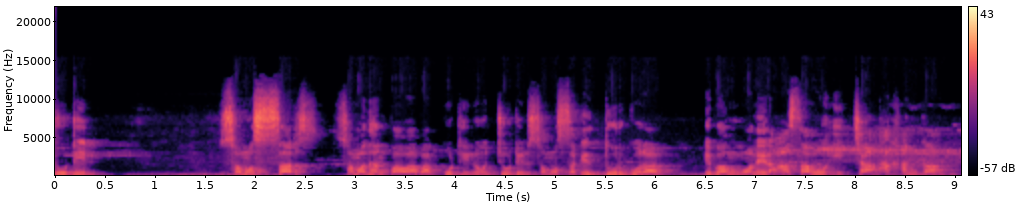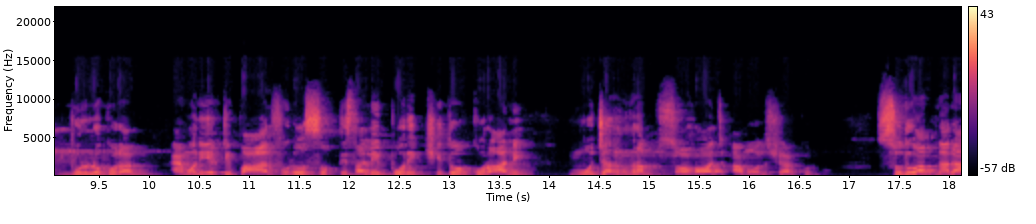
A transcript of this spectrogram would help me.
জটিল সমস্যার সমাধান পাওয়া বা কঠিন ও জটিল সমস্যাকে দূর করার এবং মনের আশা ও ইচ্ছা, আকাঙ্ক্ষা পূর্ণ করার এমনই একটি পাওয়ারফুল ও শক্তিশালী, পরীক্ষিত কোরআনি মোজাররব সহজ আমল শেয়ার করব। শুধু আপনারা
